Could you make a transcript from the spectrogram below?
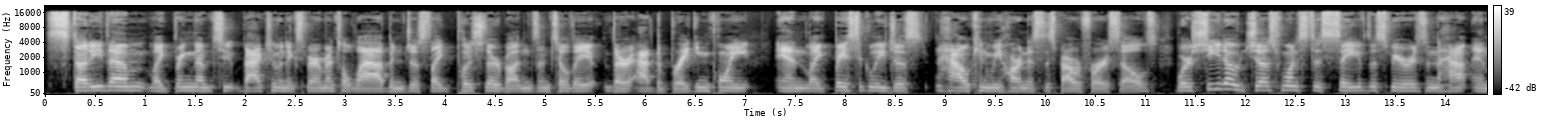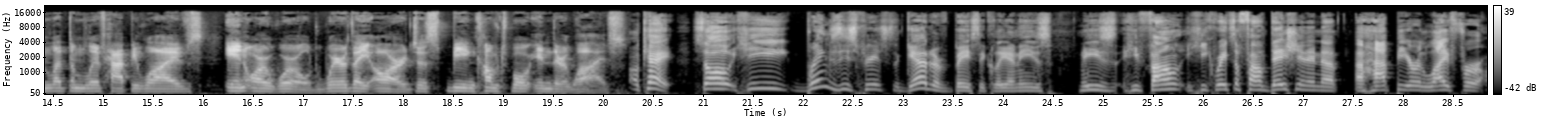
study them, like bring them to back to an experimental lab and just like push their buttons until they they're at the breaking point and like basically just how can we harness this power for ourselves where shido just wants to save the spirits and ha- and let them live happy lives in our world where they are, just being comfortable in their lives. Okay, so he brings these spirits together basically, and he's he's he found he creates a foundation and a, a happier life for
